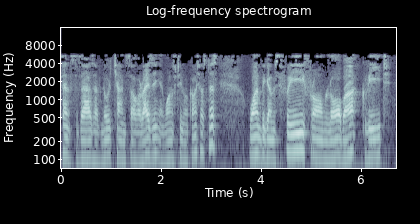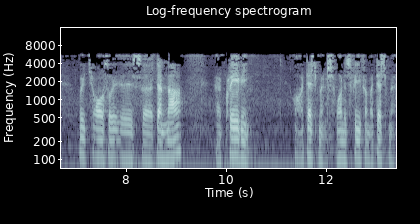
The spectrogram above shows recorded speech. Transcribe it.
sense desires have no chance of arising in one stream of consciousness, one becomes free from lobha, greed, which also is uh, tanha, uh, craving or attachment. One is free from attachment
